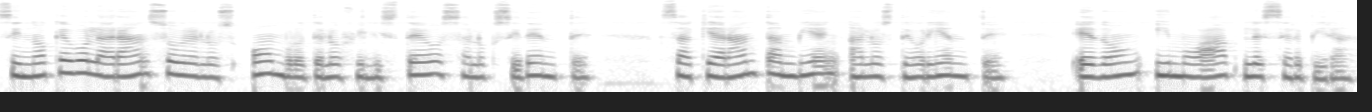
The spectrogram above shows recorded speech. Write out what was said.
sino que volarán sobre los hombros de los filisteos al occidente, saquearán también a los de oriente, Edom y Moab les servirá,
